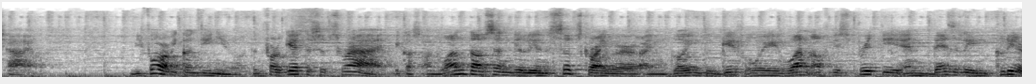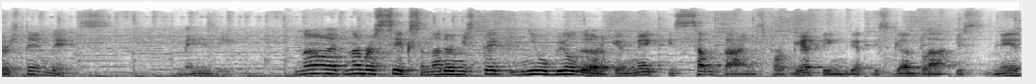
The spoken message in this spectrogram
child. Before we continue, don't forget to subscribe because on 1000 billion subscriber, I'm going to give away one of these pretty and dazzling clear stain base. Amazing. Now at number 6, another mistake new builder can make is sometimes forgetting that this gunpla is made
